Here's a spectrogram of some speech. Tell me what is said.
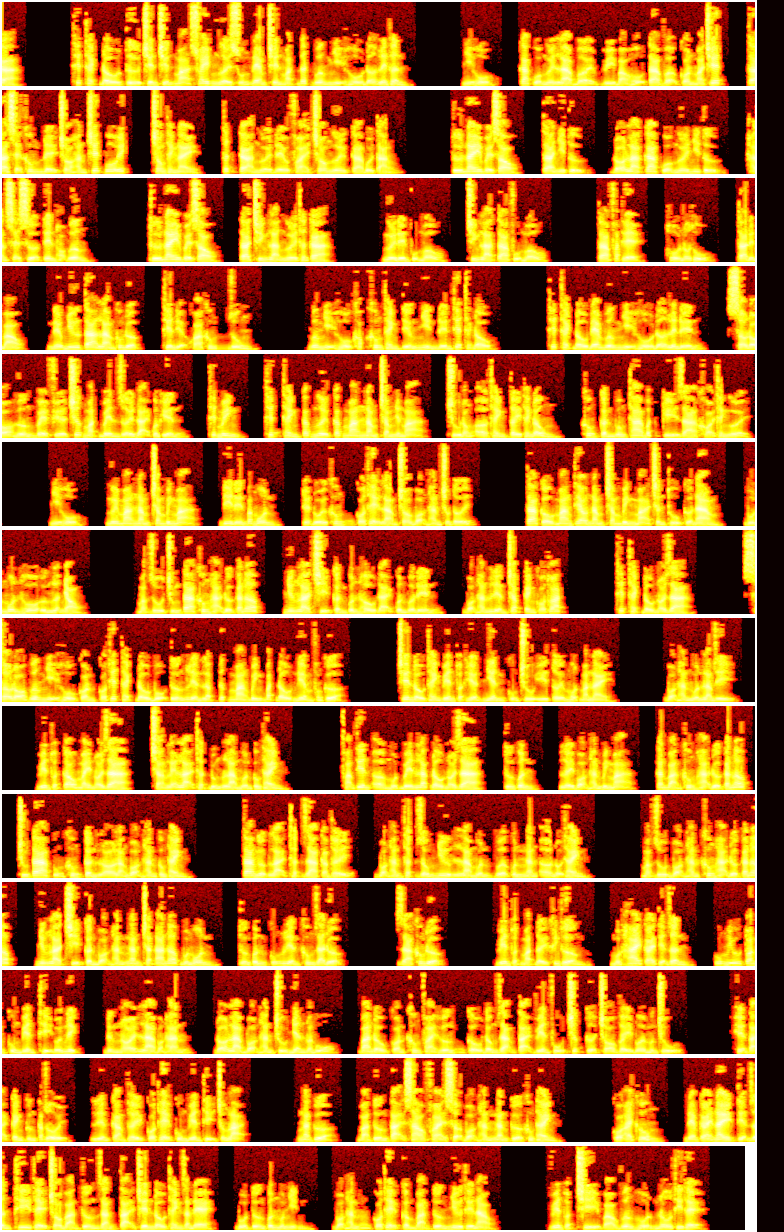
thiết thạch đầu từ trên chiến mã xoay người xuống đem trên mặt đất vương nhị hổ đỡ lên thân. Nhị hổ, ca của ngươi là bởi vì bảo hộ ta vợ con mà chết, ta sẽ không để cho hắn chết vô ích. Trong thành này tất cả người đều phải cho ngươi ca bồi táng. Từ nay về sau, ta nhi tử, đó là ca của ngươi nhi tử, hắn sẽ sửa tên họ vương. Từ nay về sau, ta chính là ngươi thân ca. Ngươi đến phụ mẫu, chính là ta phụ mẫu. Ta phát thể hồ nô thủ, ta đến báo, nếu như ta làm không được, thiên địa khóa không dung. Vương nhị hổ khóc không thành tiếng nhìn đến thiết thạch đầu. Thiết thạch đầu đem vương nhị hổ đỡ lên đến, sau đó hướng về phía trước mặt bên dưới đại quân kiến, thiết minh, thiết thành các ngươi các mang năm trăm nhân mã, chú đóng ở thành tây thành đông, không cần buông tha bất kỳ ra khỏi thành người. Nhị hổ ngươi mang năm trăm binh mã, đi đến bắc môn, tuyệt đối không có thể làm cho bọn hắn trốn tới. Ta cầu mang theo năm trăm binh mã trấn thủ cửa nam, bốn môn hô ứng lẫn nhau. Mặc dù chúng ta không hạ được căn ấp, nhưng là chỉ cần quân hầu đại quân vừa đến, bọn hắn liền chắp cánh khó thoát. Thiết thạch đầu nói ra. Sau đó vương nhị hổ còn có thiết thạch đầu bộ tướng liền lập tức mang binh bắt đầu niêm phong cửa. Trên đầu thành viên thuật hiển nhiên cũng chú ý tới một màn này. Bọn hắn muốn làm gì? Viên thuật cao mày nói ra, chẳng lẽ lại thật đúng là muốn công thành? Phạm tiên ở một bên lắc đầu nói ra, tướng quân, lấy bọn hắn binh mã căn bản không hạ được căn ốc, chúng ta cũng không cần lo lắng bọn hắn công thành. Ta ngược lại thật ra cảm thấy, bọn hắn thật giống như là muốn vừa quân ngăn ở nội thành. Mặc dù bọn hắn không hạ được căn ấp nhưng là chỉ cần bọn hắn ngăn chặn an ấp bốn môn, tướng quân cũng liền không ra được. Ra không được. Viên thuật mặt đầy khinh thường, một hai cái tiện dân, cũng như toan cùng viên thị đối nghịch, đừng nói là bọn hắn, đó là bọn hắn chủ nhân đoàn vũ, ban đầu còn không phải hướng cầu đồng dạng tại viên phụ trước cửa chó vẩy đôi mừng chủ. Hiện tại cánh cứng cắp rồi, liền cảm thấy có thể cùng viên thị chống lại. Ngăn cửa, bản tướng tại sao phải sợ bọn hắn ngăn cửa không thành? Có ai không? Đem cái này tiện dân thi thể cho bản tướng dán tại trên đầu thành gian đe, bộ tướng quân muốn nhìn, bọn hắn có thể cầm bản tướng như thế nào. Viên thuật chỉ vào vương hổ nô thi thể.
